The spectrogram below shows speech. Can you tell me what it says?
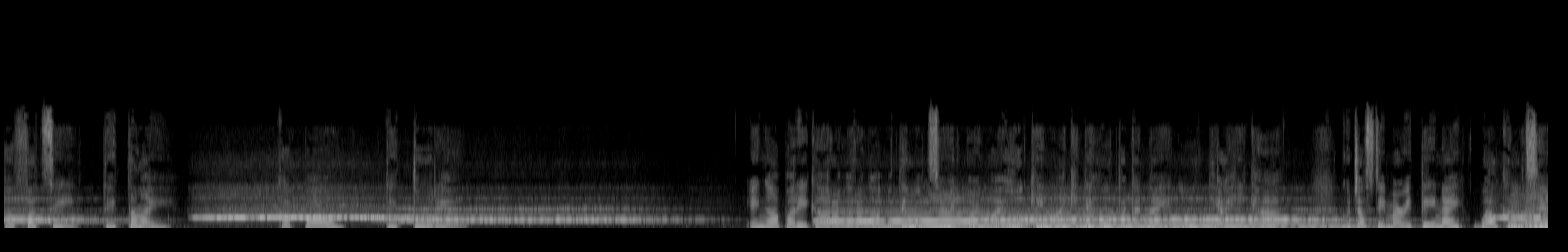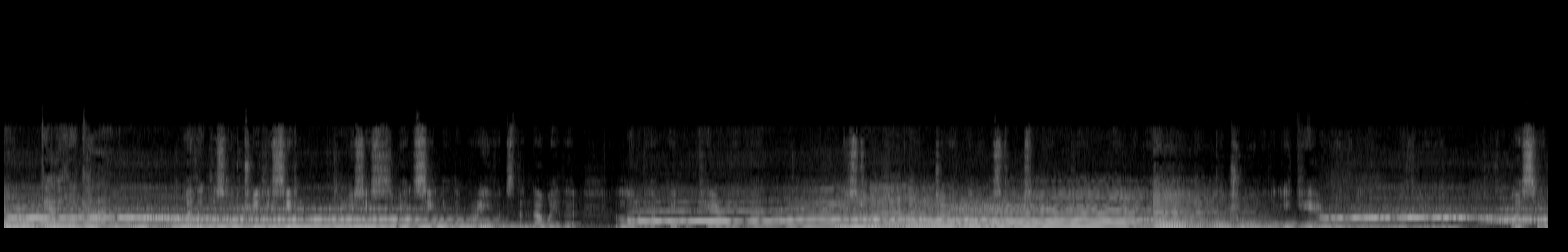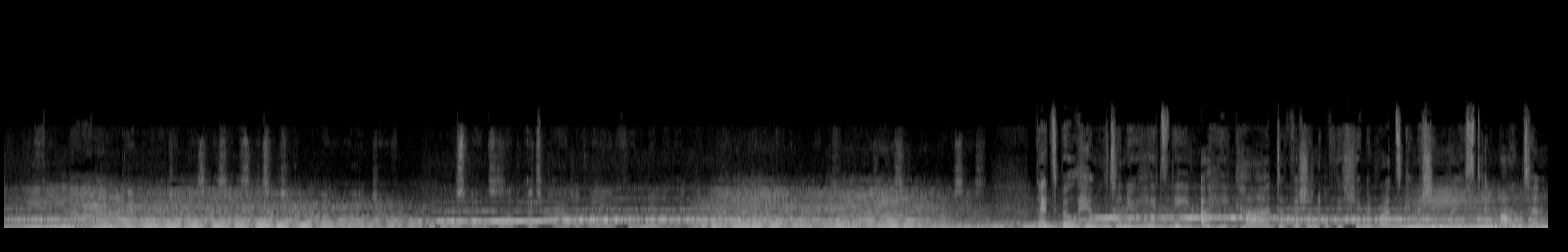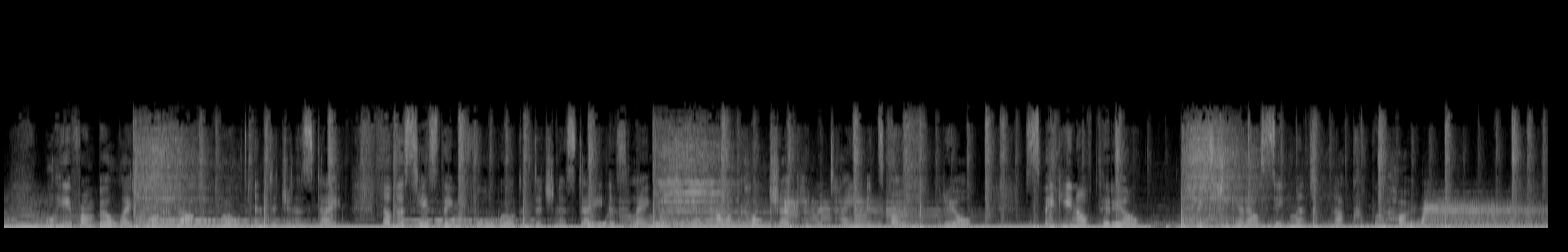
ka whati te tai, ka pau te toria. E ngā parika rangaranga o te motu nau mai hoki mai ki te hōtaka nei o Te Ahi Kā. Ko Justine Murray tēnei, welcome to Te Ahi Kā. I think this whole treaty settlement process is about settling the grievance, the nawe that a lot of our people carry. Um, I'm just trying to think. Um, Joe Williams talks about the, you know, the, the trauma that you carry um, with you, and I see it in my family. Um, the apology business, it's, it's actually got quite a range of responses. It, it's part of the formula that the Crown and Parliament will work through in the treaty settlement process. That's Bill Hamilton, who heads the Ahi Kā division of the Human Rights Commission based in Wellington. We'll hear from Bill later on about World Indigenous Day. Now, this year's theme for World Indigenous Day is language and how a culture can retain its own reo. Speaking of te reo, let's check out our segment, Ngā Kupu Hau.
